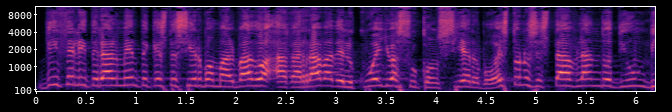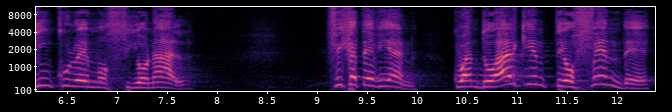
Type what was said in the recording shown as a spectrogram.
Dice literalmente que este siervo malvado agarraba del cuello a su consiervo. Esto nos está hablando de un vínculo emocional. Fíjate bien, cuando alguien te ofende,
